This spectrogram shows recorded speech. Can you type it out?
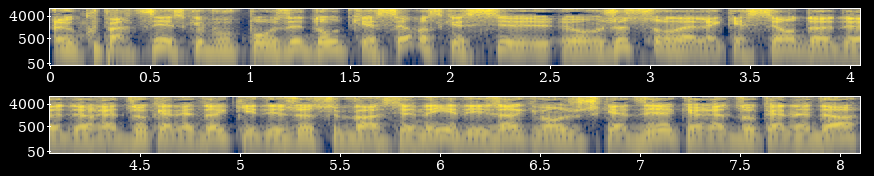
un coup parti, est-ce que vous vous posez d'autres questions? Parce que si, euh, juste sur la, question de, Radio-Canada qui est déjà subventionné, il y a des gens qui vont jusqu'à dire que Radio-Canada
